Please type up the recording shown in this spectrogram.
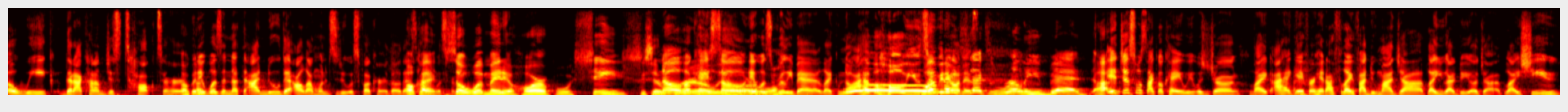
a week that I kind of just talked to her, but it wasn't nothing. I knew that all I wanted to do was fuck her though. That's all okay. it was for So me. what made it horrible? Sheesh. She said No, okay, really so it was really bad. Like, no, I have a whole YouTube what video makes on this. sex really bad? I- It just was like, okay, we was drunk. Like, I had gave her head. I feel like if I do my job, like, you got to do your job. Like, she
